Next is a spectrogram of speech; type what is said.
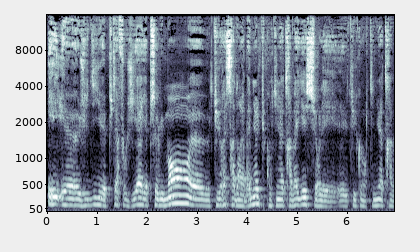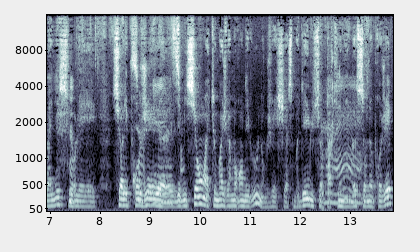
Et euh, je lui dis, euh, putain, faut que j'y aille absolument. euh, tu resteras dans la bagnole, tu continues à travailler sur les, tu continues à travailler sur les, sur les projets euh, d'émission et tout. Moi, je vais à mon rendez-vous, donc je vais chez Asmodée, lui sur le Ah parking, il ouais. bosse sur nos projets.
